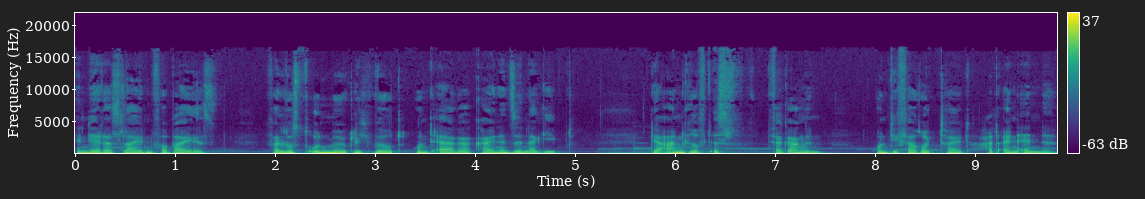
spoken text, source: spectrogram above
in der das Leiden vorbei ist, Verlust unmöglich wird und Ärger keinen Sinn ergibt. Der Angriff ist vergangen und die Verrücktheit hat ein Ende.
